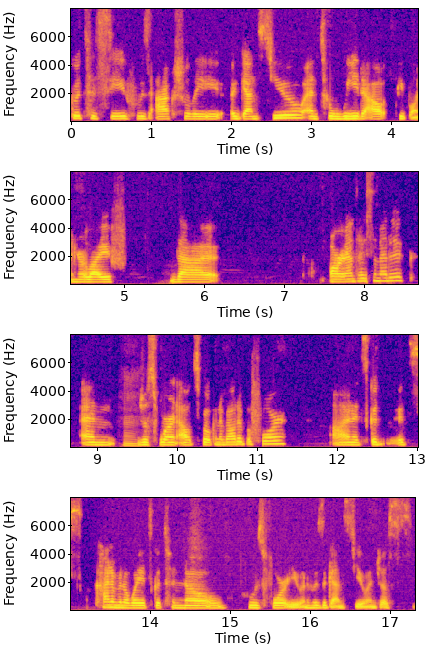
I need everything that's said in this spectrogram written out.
good to see who's actually against you and to weed out people in your life that are anti-Semitic and mm. just weren't outspoken about it before. Uh, and it's good. It's kind of in a way, it's good to know who's for you and who's against you, and just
